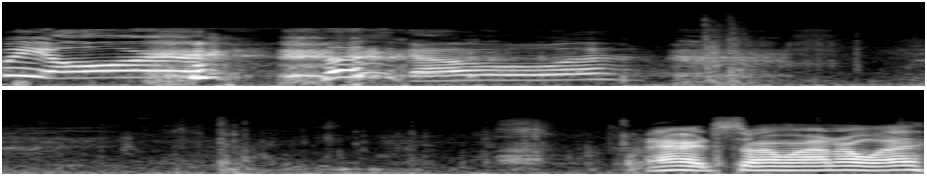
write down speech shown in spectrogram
We are. Let's go. Alright, Storm, we're on our way.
